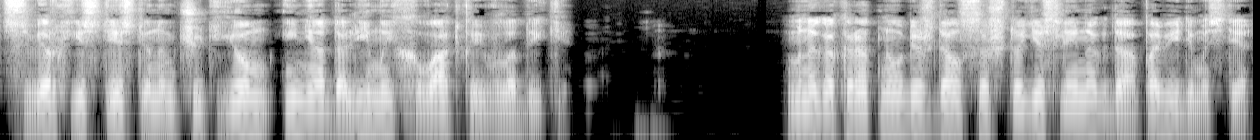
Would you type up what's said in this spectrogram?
сверхъестественным чутьем и неодолимой хваткой владыки. Многократно убеждался, что если иногда, по видимости,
